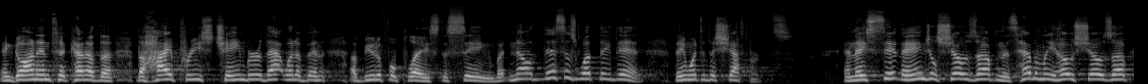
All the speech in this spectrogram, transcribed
and gone into kind of the, the high priest chamber. That would have been a beautiful place to sing. But no, this is what they did. They went to the shepherds. And they sit, the angel shows up, and this heavenly host shows up.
